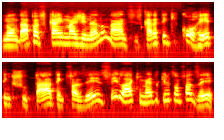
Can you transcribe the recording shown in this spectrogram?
Não dá para ficar imaginando nada. Esses caras têm que correr, tem que chutar, tem que fazer, sei lá que merda que eles vão fazer.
